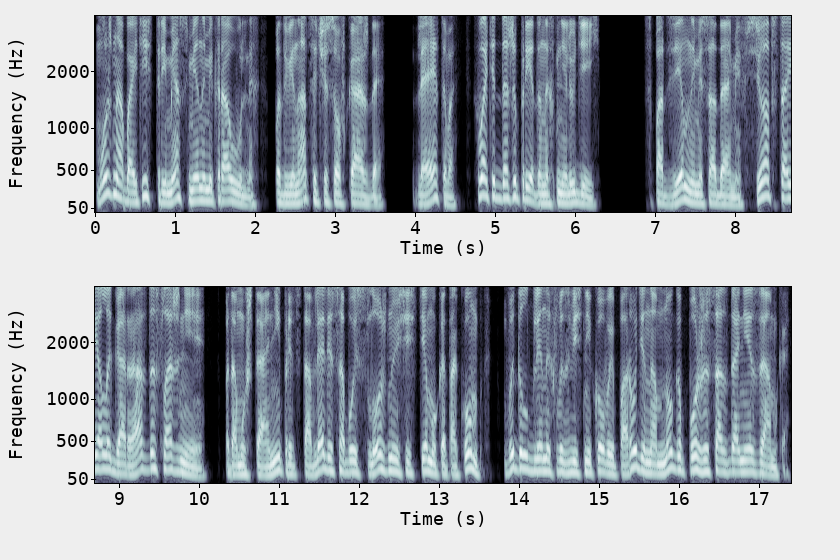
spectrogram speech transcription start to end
можно обойтись тремя сменами караульных, по 12 часов каждая. Для этого хватит даже преданных мне людей. С подземными садами все обстояло гораздо сложнее потому что они представляли собой сложную систему катакомб, выдолбленных в известняковой породе намного позже создания замка.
